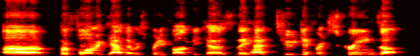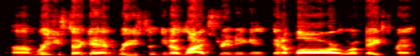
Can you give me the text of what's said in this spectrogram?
Um, performing down there was pretty fun because they had two different screens up. Um, we're used to again, we're used to you know live streaming in, in a bar or a basement,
